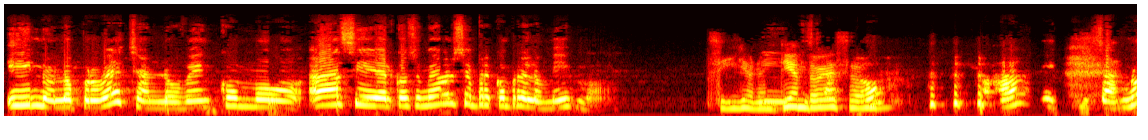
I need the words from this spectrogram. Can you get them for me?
Y no lo aprovechan, lo ven como, ah, sí, el consumidor siempre compra lo mismo. Sí, yo no entiendo eso. Ajá, y quizás no,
